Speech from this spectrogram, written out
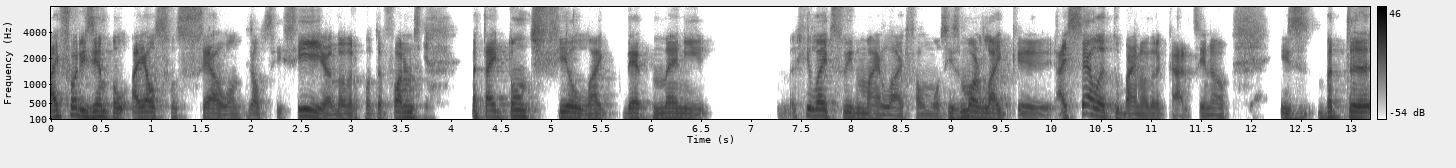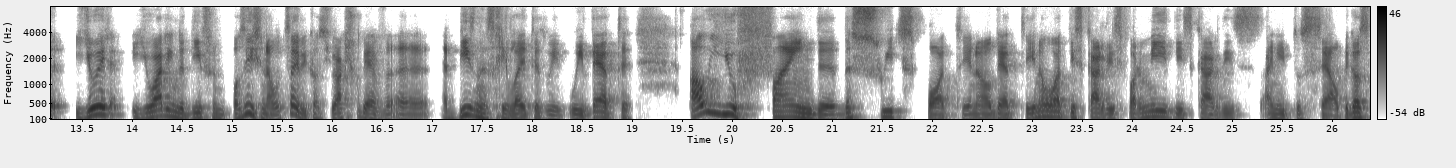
I, for example, I also sell on LCC and other platforms. Yeah but I don't feel like that money relates with my life almost. It's more like uh, I sell it to buy another cards, you know. Yeah. Is but uh, you you are in a different position, I would say, because you actually have a, a business related with with that. How you find the, the sweet spot, you know, that you know what this card is for me, this card is I need to sell because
